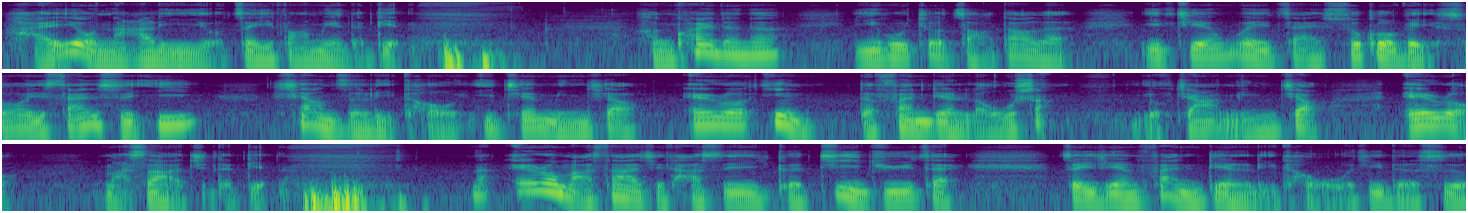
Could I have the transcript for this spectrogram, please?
还有哪里有这一方面的店。很快的呢，银狐就找到了一间位在苏库比所以三十一巷子里头一间名叫 Arrow Inn 的饭店楼上有家名叫 Arrow。Massage 的店，那 Arrow Massage 它是一个寄居在这间饭店里头，我记得是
